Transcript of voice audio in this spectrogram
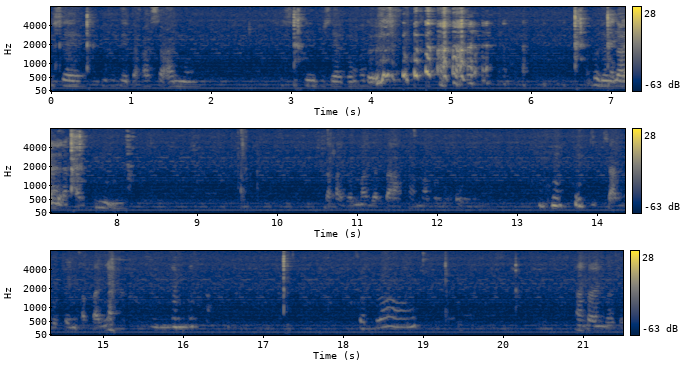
Kasi nakikita ka sa ano, CCTV cellphone ka doon. Ako naglala. Naglalakad. Mm. Baka gumagapa ka, mabulutulin. Sagutin ka pa niya. Sa prank. Ang gagawin.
